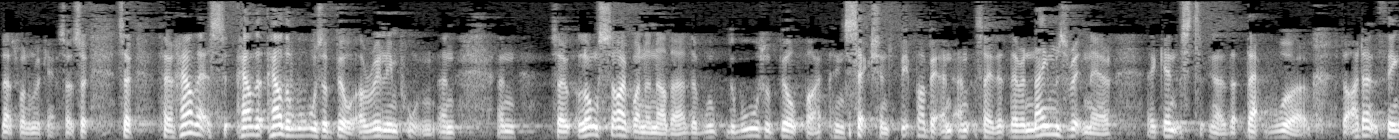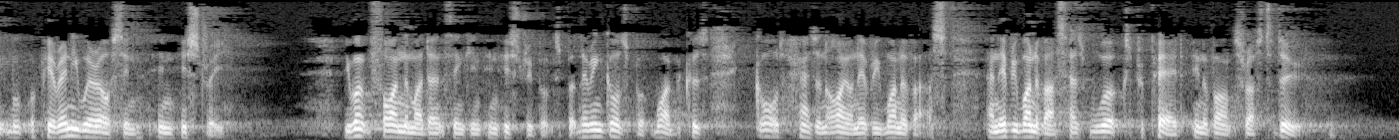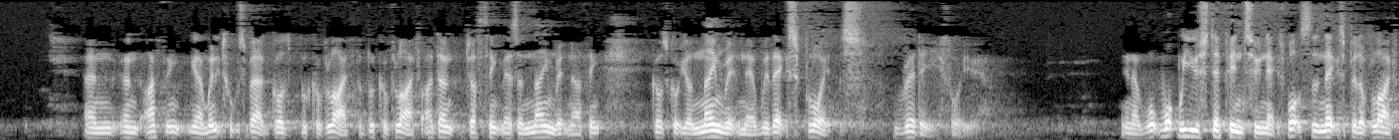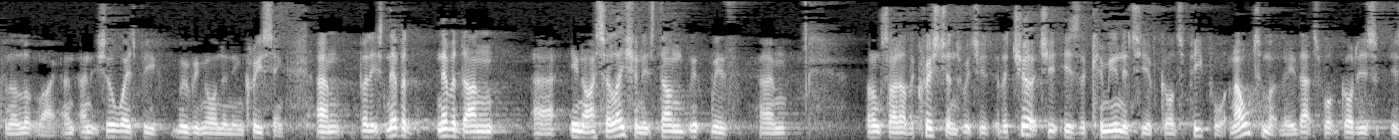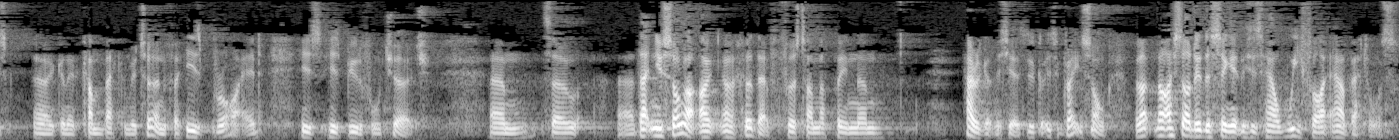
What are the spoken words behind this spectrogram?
That's what I'm looking at. So, so, so, so how, that's, how, the, how the walls are built are really important. And, and so alongside one another, the, the walls were built by, in sections, bit by bit, and, and say that there are names written there against you know, that, that work that I don't think will appear anywhere else in, in history. You won't find them, I don't think, in, in history books, but they're in God's book. Why? Because God has an eye on every one of us, and every one of us has works prepared in advance for us to do. And, and I think, you know, when it talks about God's book of life, the book of life, I don't just think there's a name written. I think God's got your name written there with exploits ready for you. You know, what, what will you step into next? What's the next bit of life going to look like? And, and, it should always be moving on and increasing. Um, but it's never, never done uh, in isolation. It's done with, with um, alongside other Christians, which is the church is the community of God's people, and ultimately that's what God is is uh, going to come back and return for His bride, His His beautiful church. Um, so uh, that new song, I, I, heard that for the first time up in um, Harrogate this year. It's a, great song. But I, I started to sing it, this is how we fight our battles.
